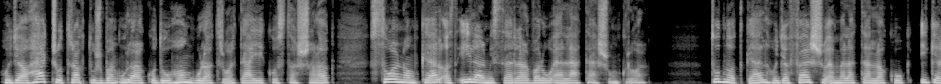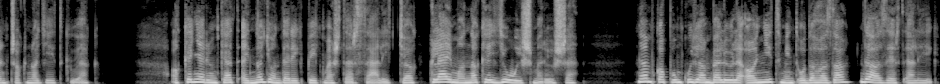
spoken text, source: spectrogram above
Hogy a hátsó traktusban uralkodó hangulatról tájékoztassalak, szólnom kell az élelmiszerrel való ellátásunkról. Tudnod kell, hogy a felső emeleten lakók igencsak nagy étkűek. A kenyerünket egy nagyon derék pékmester szállítja, Kleimannak egy jó ismerőse. Nem kapunk ugyan belőle annyit, mint odahaza, de azért elég.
